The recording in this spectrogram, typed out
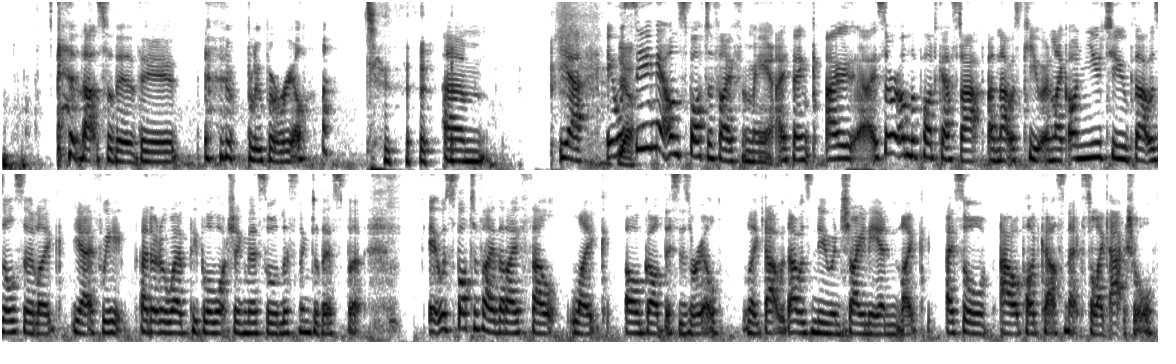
That's for the the blooper reel. um, yeah, it was Yeah. seeing it on Spotify for me. I think I I saw it on the podcast app, and that was cute. And like on YouTube, that was also like yeah. If we I don't know where people are watching this or listening to this, but it was Spotify that I felt like oh god, this is real. Like that that was new and shiny, and like I saw our podcast next to like actual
